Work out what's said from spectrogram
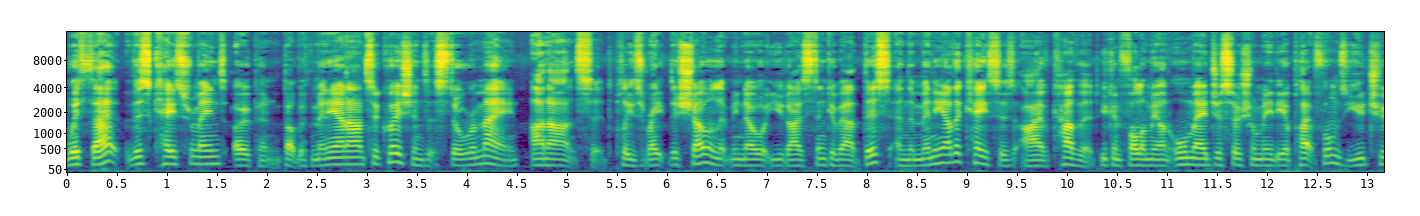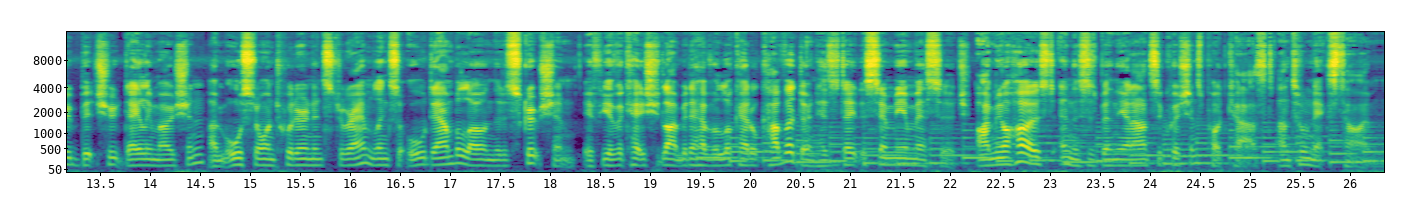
With that, this case remains open, but with many unanswered questions that still remain unanswered. Please rate the show and let me know what you guys think about this and the many other cases I have covered. You can follow me on all major social media platforms YouTube, BitChute, Dailymotion. I'm also on Twitter and Instagram. Links are all down below in the description. If you have a case you'd like me to have a look at or cover, don't hesitate to send me a message. I'm your host, and this has been the Unanswered Questions Podcast. Until next time.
